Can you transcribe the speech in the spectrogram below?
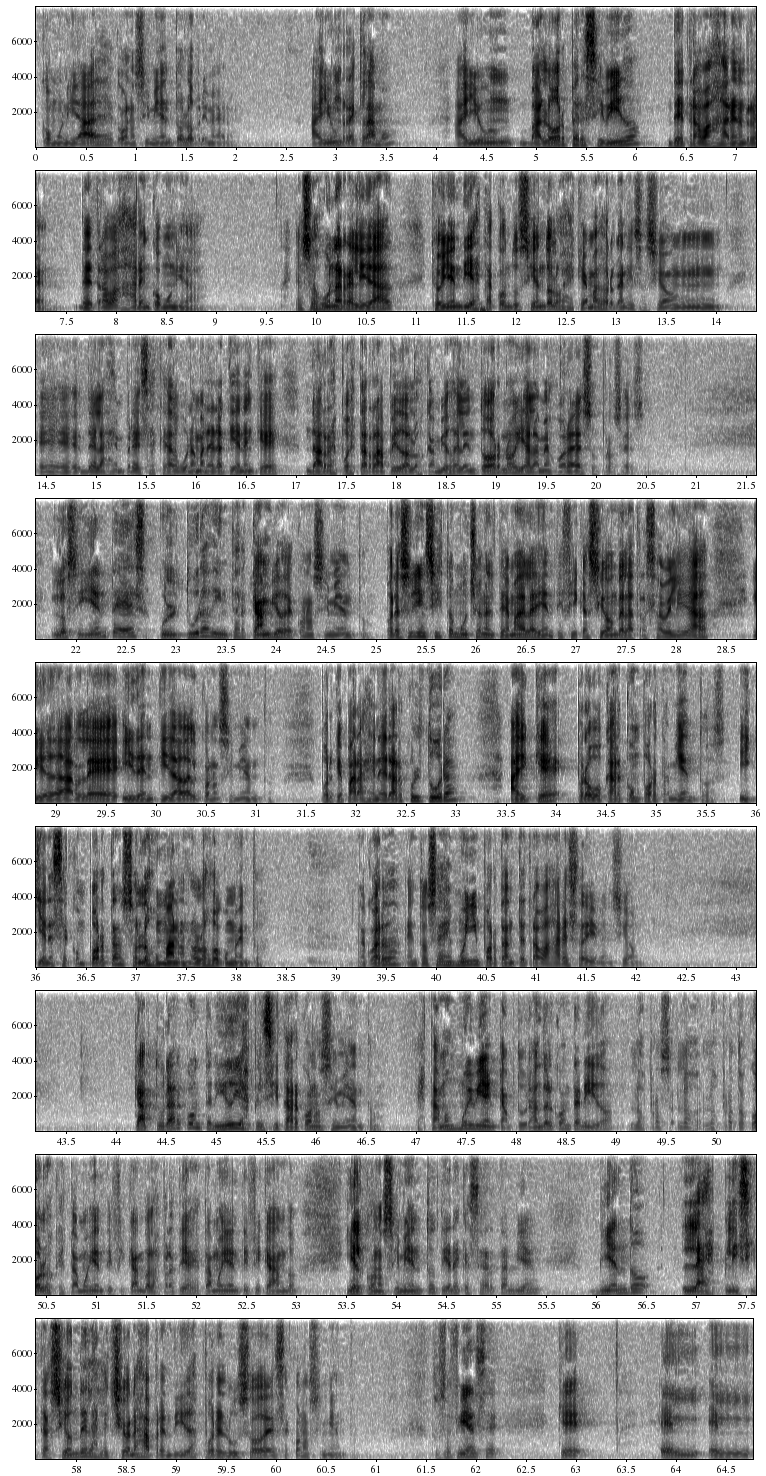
Comunidades de conocimiento, lo primero. Hay un reclamo, hay un valor percibido de trabajar en red, de trabajar en comunidad. Eso es una realidad que hoy en día está conduciendo los esquemas de organización eh, de las empresas que de alguna manera tienen que dar respuesta rápido a los cambios del entorno y a la mejora de sus procesos. Lo siguiente es cultura de intercambio de conocimiento. Por eso yo insisto mucho en el tema de la identificación, de la trazabilidad y de darle identidad al conocimiento. Porque para generar cultura hay que provocar comportamientos y quienes se comportan son los humanos, no los documentos. ¿De acuerdo? Entonces es muy importante trabajar esa dimensión. Capturar contenido y explicitar conocimiento. Estamos muy bien capturando el contenido, los, protocolos que estamos identificando, las prácticas que estamos identificando, y el conocimiento tiene que ser también viendo la explicitación de las lecciones aprendidas por el uso de ese conocimiento. Entonces, fíjense que el,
